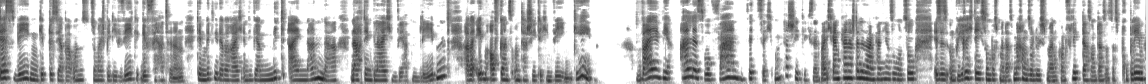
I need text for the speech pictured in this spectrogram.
Deswegen gibt es ja bei uns zum Beispiel die Weggefährtinnen, den Mitgliederbereich, in dem wir miteinander nach den gleichen Werten lebend, aber eben auf ganz unterschiedlichen Wegen gehen. Weil wir alle so wahnwitzig unterschiedlich sind. Weil ich an keiner Stelle sagen kann, ja, so und so ist es irgendwie richtig, so muss man das machen, so löst man einen Konflikt, das und das ist das Problem.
